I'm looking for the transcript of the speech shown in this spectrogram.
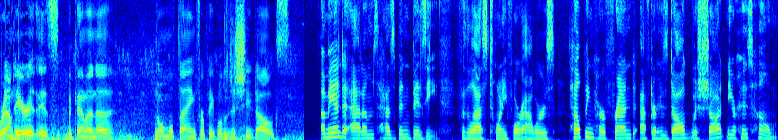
Around here, it's becoming a normal thing for people to just shoot dogs. Amanda Adams has been busy for the last 24 hours helping her friend after his dog was shot near his home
